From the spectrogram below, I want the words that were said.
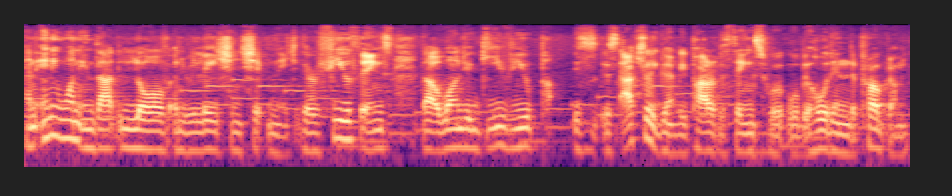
and anyone in that love and relationship niche. There are a few things that i want to give you is, is actually going to be part of the things we'll, we'll be holding in the program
